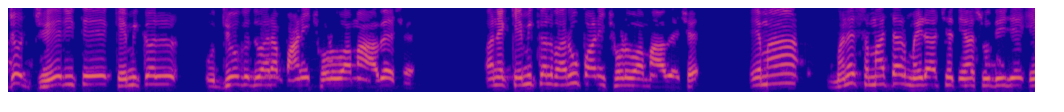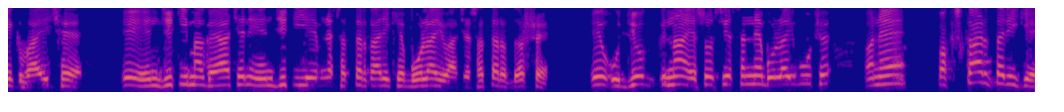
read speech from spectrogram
જો જે રીતે કેમિકલ ઉદ્યોગ દ્વારા પાણી છોડવામાં આવે છે અને કેમિકલ વાળું પાણી છોડવામાં આવે છે એમાં મને સમાચાર મળ્યા છે ત્યાં સુધી જે એક ભાઈ છે એ એનજીટીમાં ગયા છે ને એનજીટીએ એમને સત્તર તારીખે બોલાવ્યા છે, સત્તર દસે. એ ઉદ્યોગના એસોસિએશનને બોલાવ્યું છે અને પક્ષકાર તરીકે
